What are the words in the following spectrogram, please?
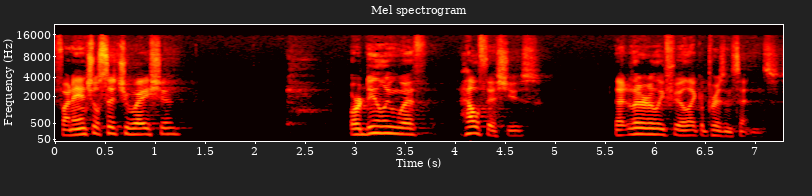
financial situation, or dealing with health issues that literally feel like a prison sentence.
